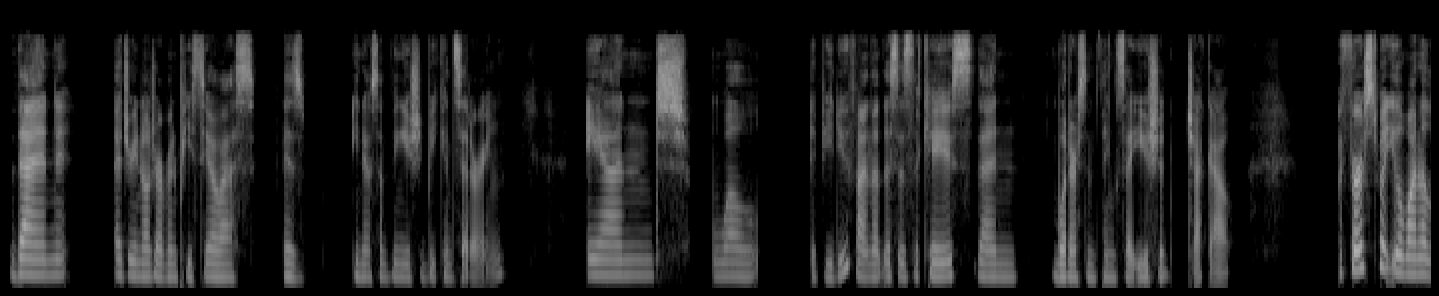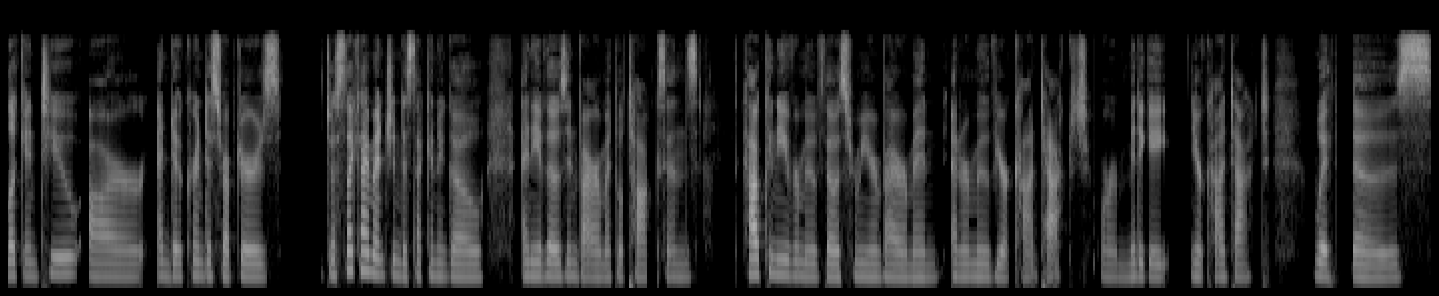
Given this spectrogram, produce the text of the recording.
then adrenal driven PCOS is, you know, something you should be considering. And well, if you do find that this is the case, then what are some things that you should check out? First, what you'll want to look into are endocrine disruptors. Just like I mentioned a second ago, any of those environmental toxins, how can you remove those from your environment and remove your contact or mitigate your contact with those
